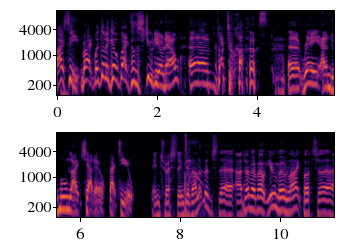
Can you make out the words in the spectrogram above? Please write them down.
I see. Right, we're going to go back to the studio now. Um, back to our hosts, uh, Ray and Moonlight Shadow. Back to you. Interesting developments there. I don't know about you, Moonlight, but uh,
